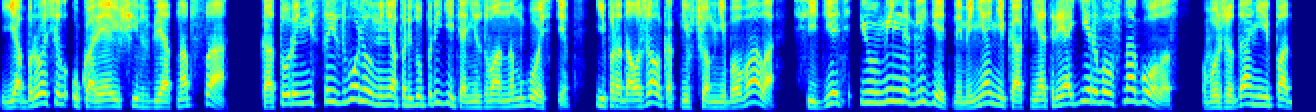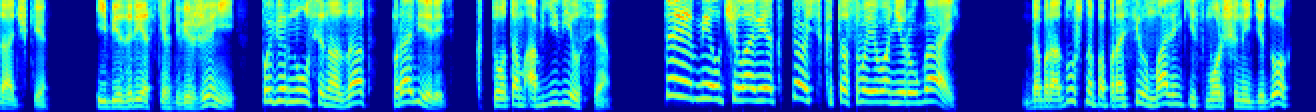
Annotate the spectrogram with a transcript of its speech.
я бросил укоряющий взгляд на пса, который не соизволил меня предупредить о незваном госте и продолжал, как ни в чем не бывало, сидеть и умильно глядеть на меня, никак не отреагировав на голос, в ожидании подачки. И без резких движений повернулся назад проверить, кто там объявился. «Ты, мил человек, песика-то своего не ругай!» Добродушно попросил маленький сморщенный дедок,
